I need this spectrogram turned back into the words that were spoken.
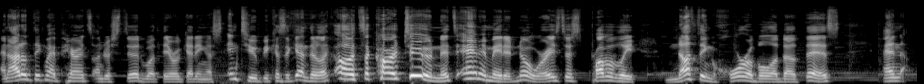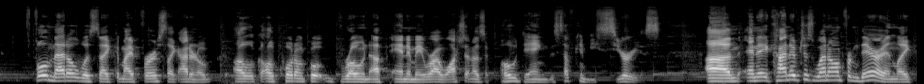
And I don't think my parents understood what they were getting us into because, again, they're like, oh, it's a cartoon, it's animated, no worries. There's probably nothing horrible about this. And Full Metal was like my first, like, I don't know, I'll, I'll quote unquote grown up anime where I watched it and I was like, oh, dang, this stuff can be serious. Um, and it kind of just went on from there. And like,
